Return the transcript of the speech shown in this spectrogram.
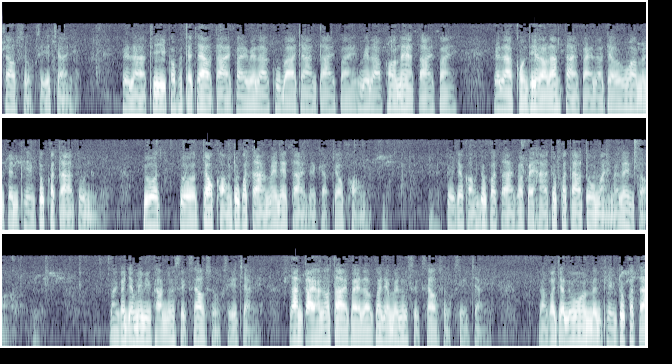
เศร้าโศกเสียใจ เวลาที่พระพุทธเจ้าตายไป เวลาครูบาอาจารย์ตายไป เวลาพ่อแม่ตายไป เวลาคนที่เรารักตายไป เราจะรู้ว่ามันเป็นเพียงตุ๊กตาตัวหนึ่ง ตัวตัวเจ้าของตุ๊กตาไม่ได้ตายไปกับเจ้าของ ตัวเจ้าของตุ๊กตาก็ไปหาตุ๊กตาตัวใหม่มาเล่นต่อ มันก็จะไม่มีความรู้สึกเศร้าโศกเสียใจ ร่างกายของเราตายไปเราก็จะไม่รู้สึกเศร้าโศกเสียใจ เราก็จะรู้ว่ามันเป็นเพียงตุ๊กตา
